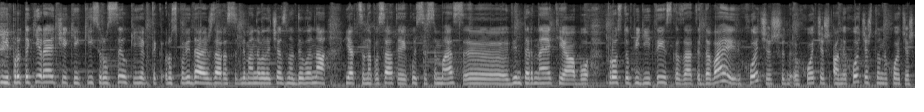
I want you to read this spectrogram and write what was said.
І про такі речі, як якісь розсилки, як ти розповідаєш зараз, це для мене величезна дивина, як це написати якусь смс е, в інтернеті, або просто підійти і сказати, давай, хочеш, хочеш, а не хочеш, то не хочеш.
